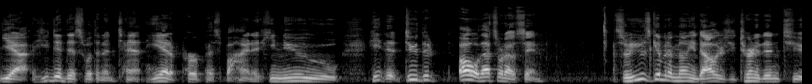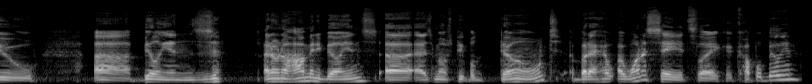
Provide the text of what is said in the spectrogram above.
Yeah, he did this with an intent. He had a purpose behind it. He knew he dude. The, oh, that's what I was saying. So he was given a million dollars. He turned it into uh, billions. I don't know how many billions, uh, as most people don't, but I I want to say it's like a couple billion.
